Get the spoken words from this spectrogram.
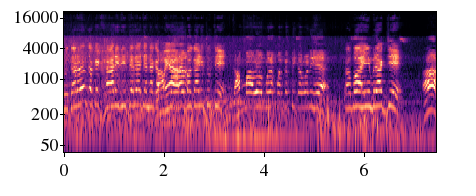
સુધારવાનું તો કે ખારી રીતે રહેજે ને કે ભયા હારે બગાડી તું તે. ગામમાં હવે અમારે પ્રગતિ કરવાની છે તો બસ હિમ રાખજે. હા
